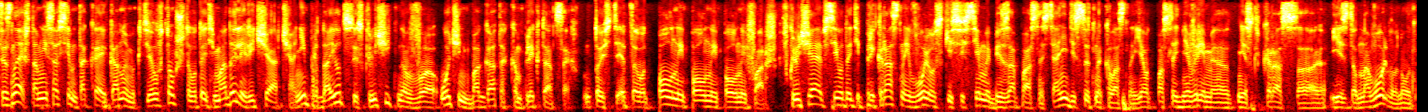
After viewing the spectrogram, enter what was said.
Ты знаешь, там не совсем такая экономика. Дело в том, что вот эти модели Recharge, они продаются исключительно в очень богатых комплектациях. Ну, то есть это вот полный-полный-полный фарш. Включая все вот эти прекрасные вольвовские системы безопасности. Они действительно классные. Я вот последнее время несколько раз э, ездил на Volvo, ну, вот,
